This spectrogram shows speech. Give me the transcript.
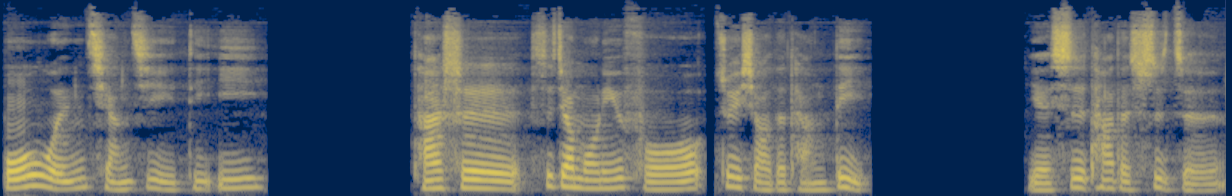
博闻强记第一。他是释迦牟尼佛最小的堂弟。也是他的侍者。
